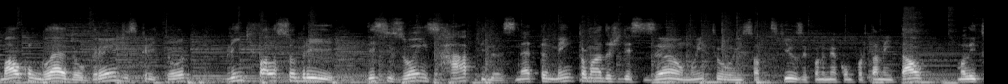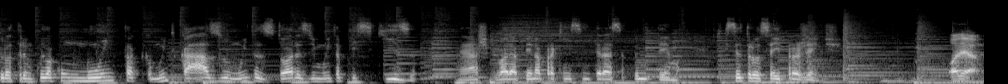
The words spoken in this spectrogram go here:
Malcolm Gladwell, grande escritor. Blink fala sobre decisões rápidas, né? Também tomadas de decisão, muito em soft skills, economia comportamental, uma leitura tranquila com muita, muito caso, muitas histórias e muita pesquisa. Né? Acho que vale a pena para quem se interessa pelo tema. O que você trouxe aí para gente? Olha,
